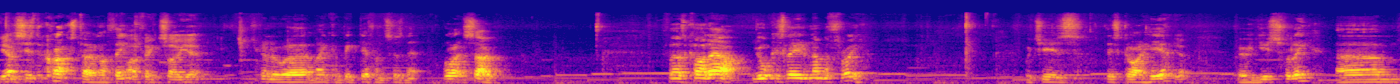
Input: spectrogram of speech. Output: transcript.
Yep. This is the crux turn, I think. I think so, yeah. It's going to uh, make a big difference, isn't it? Right, so first card out, Yorkist leader number three, which is this guy here. Yep. Very usefully. Um,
